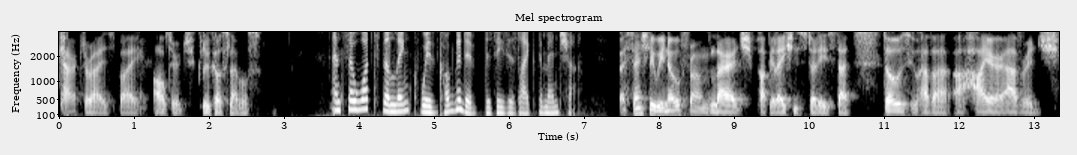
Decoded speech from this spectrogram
characterized by altered glucose levels. And so, what's the link with cognitive diseases like dementia? Essentially, we know from large population studies that those who have a, a higher average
